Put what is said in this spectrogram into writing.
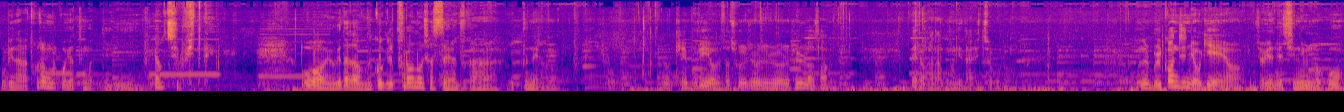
우리나라 토종 물고기 같은 것들이 헤엄치고 있네. 우와 여기다가 물고기를 풀어놓으셨어요 누가 이쁘네요. 이렇게 물이 여기서 졸졸졸 흘러서 내려가나 봅니다 이쪽으로. 오늘 물건진 여기에요. 저기 이제 진입로고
